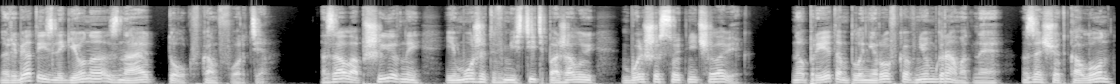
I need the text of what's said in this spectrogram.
Но ребята из легиона знают толк в комфорте. Зал обширный и может вместить, пожалуй, больше сотни человек. Но при этом планировка в нем грамотная, за счет колонн,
